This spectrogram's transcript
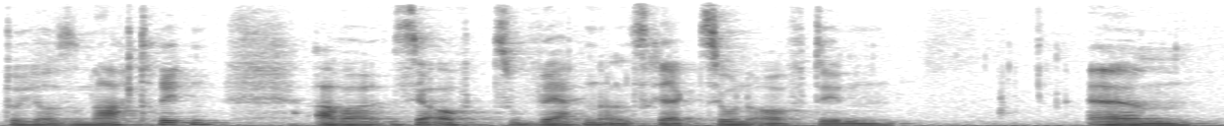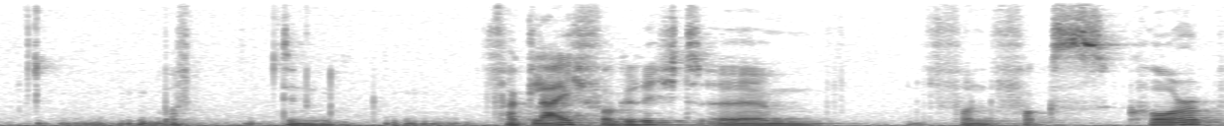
durchaus ein Nachtreten, aber ist ja auch zu werten als Reaktion auf den, ähm, auf den Vergleich vor Gericht ähm, von Fox Corp,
